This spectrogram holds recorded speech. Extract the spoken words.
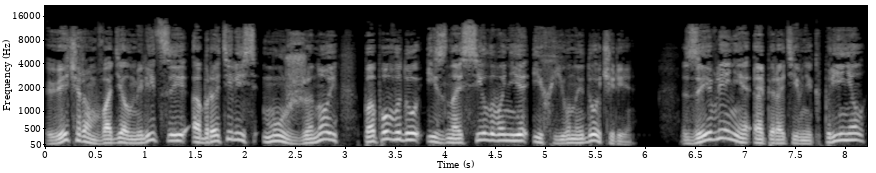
Вечером в отдел милиции обратились муж с женой по поводу изнасилования их юной дочери. Заявление оперативник принял,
